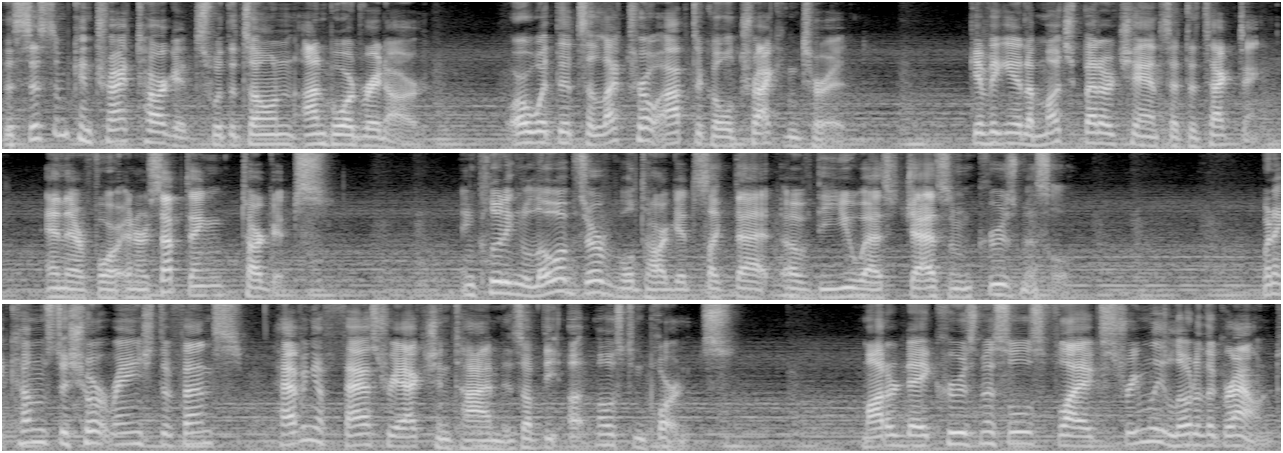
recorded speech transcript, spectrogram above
The system can track targets with its own onboard radar, or with its electro-optical tracking turret, giving it a much better chance at detecting, and therefore intercepting, targets, including low observable targets like that of the US JASSM cruise missile. When it comes to short-range defense, having a fast reaction time is of the utmost importance, Modern day cruise missiles fly extremely low to the ground,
